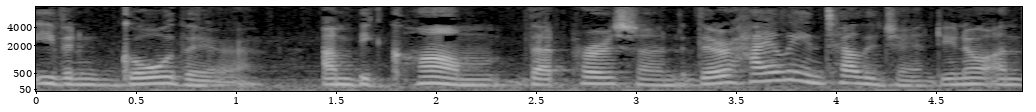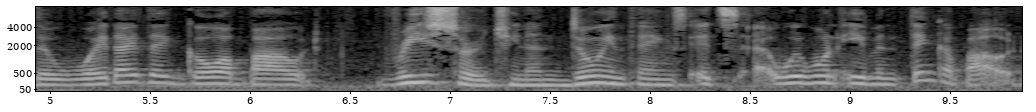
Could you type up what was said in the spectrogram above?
even go there and become that person, they're highly intelligent. You know, and the way that they go about researching and doing things, it's we wouldn't even think about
